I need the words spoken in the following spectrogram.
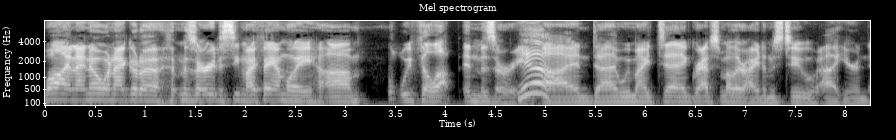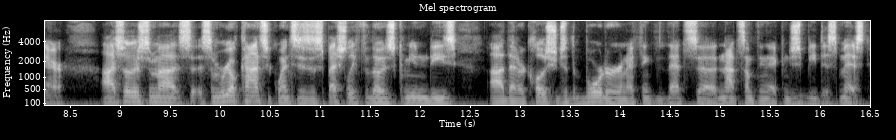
Well, and I know when I go to Missouri to see my family, um, we fill up in Missouri. Yeah. uh, and uh, we might uh, grab some other items too uh, here and there. Uh, so there's some uh, s- some real consequences, especially for those communities uh, that are closer to the border, and I think that that's uh, not something that can just be dismissed.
